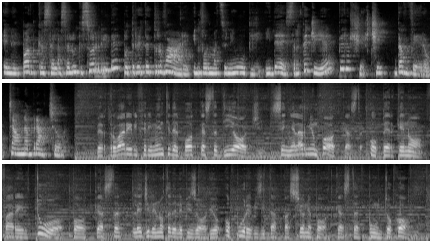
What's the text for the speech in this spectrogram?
e nel podcast La salute sorride potrete trovare informazioni utili, idee e strategie per riuscirci davvero. Ciao, un abbraccio! Per trovare i riferimenti del podcast di oggi, segnalarmi un podcast o perché no fare il tuo podcast, leggi le note dell'episodio oppure visita passionepodcast.com.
